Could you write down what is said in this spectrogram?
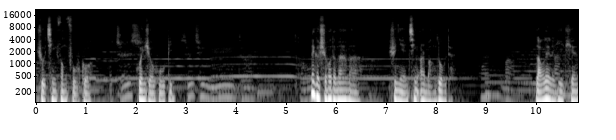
如清风拂过，温柔无比。那个时候的妈妈是年轻而忙碌的，劳累了一天，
